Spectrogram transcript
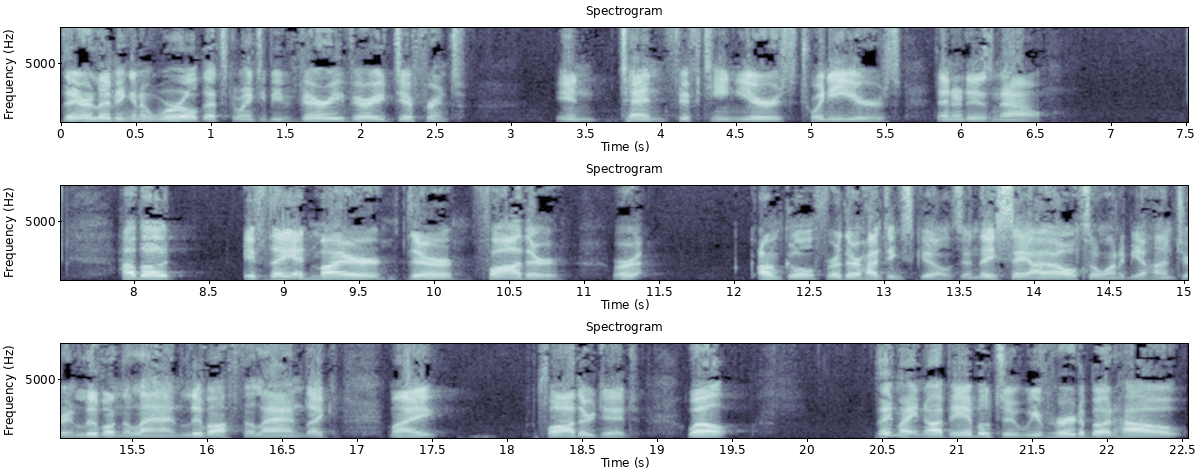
they're living in a world that's going to be very, very different in 10, 15 years, 20 years than it is now. How about if they admire their father or uncle for their hunting skills and they say, I also want to be a hunter and live on the land, live off the land like my father did? Well, they might not be able to. We've heard about how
